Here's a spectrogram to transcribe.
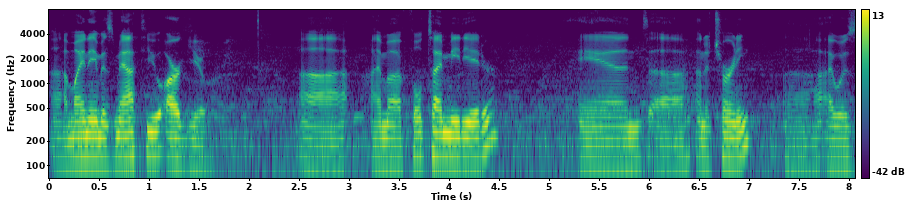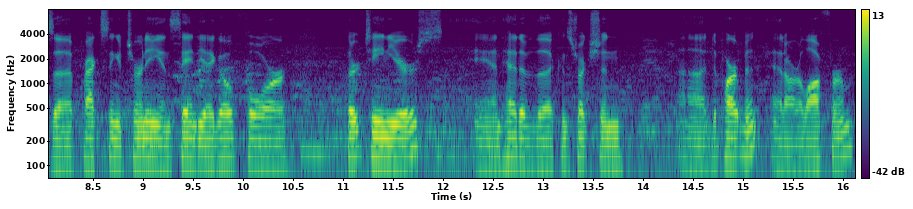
Uh, my name is Matthew Argue. Uh, I'm a full-time mediator and uh, an attorney. Uh, I was a practicing attorney in San Diego for 13 years and head of the construction uh, department at our law firm.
